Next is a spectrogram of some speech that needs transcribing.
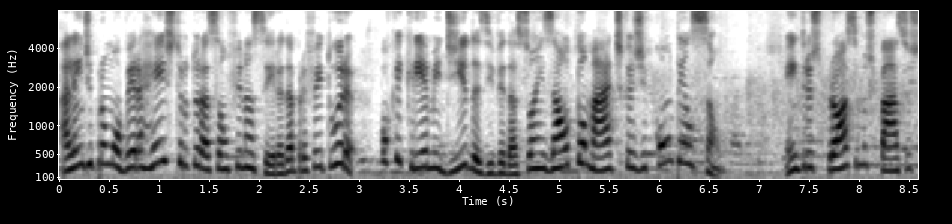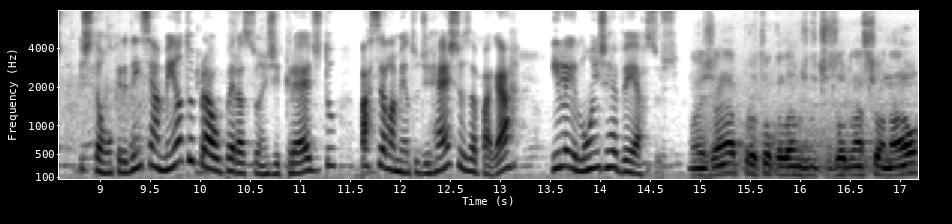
além de promover a reestruturação financeira da Prefeitura, porque cria medidas e vedações automáticas de contenção. Entre os próximos passos estão o credenciamento para operações de crédito, parcelamento de restos a pagar e leilões reversos. Nós já protocolamos no Tesouro Nacional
